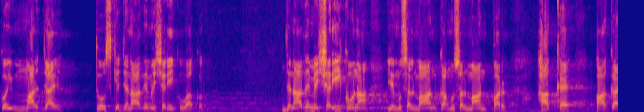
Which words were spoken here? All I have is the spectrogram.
کوئی مر جائے تو اس کے جنازے میں شریک ہوا کرو۔ جنازے میں شریک ہونا یہ مسلمان کا مسلمان پر حق ہے۔ آقا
